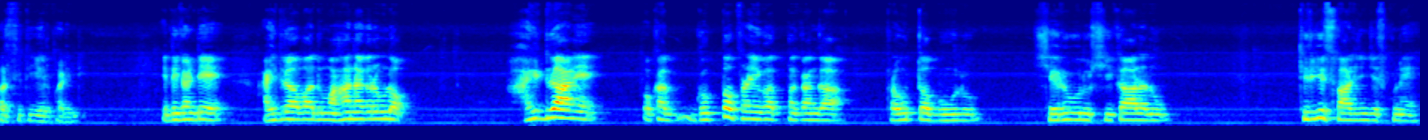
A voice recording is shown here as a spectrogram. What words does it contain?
పరిస్థితి ఏర్పడింది. ఎందుకంటే హైదరాబాదు మహానగరంలో హైడ్రా అనే ఒక గొప్ప ప్రయోగాత్మకంగా ప్రభుత్వ భూములు చెరువులు శిఖాలను తిరిగి స్వాధీనం చేసుకునే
